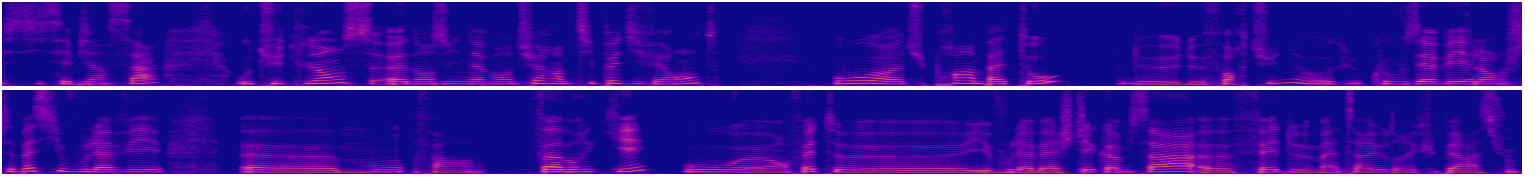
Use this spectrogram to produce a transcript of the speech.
si c'est bien ça, où tu te lances euh, dans une aventure un petit peu différente, où euh, tu prends un bateau de, de fortune euh, que vous avez. Alors, je sais pas si vous l'avez euh, enfin, fabriqué ou en fait vous l'avez acheté comme ça, fait de matériaux de récupération.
